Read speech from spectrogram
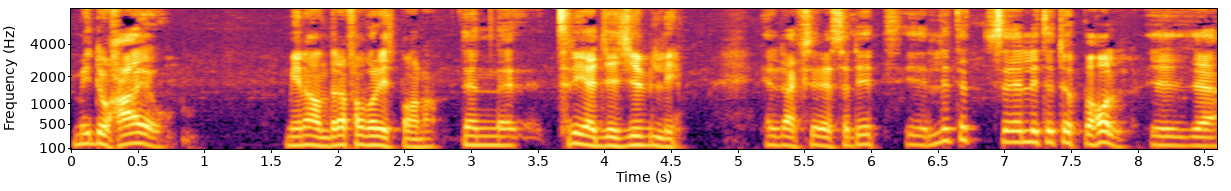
Mid-Ohio. Min andra favoritbana. Den 3 eh, juli är det dags för det. Så det är ett litet, litet uppehåll i, eh,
